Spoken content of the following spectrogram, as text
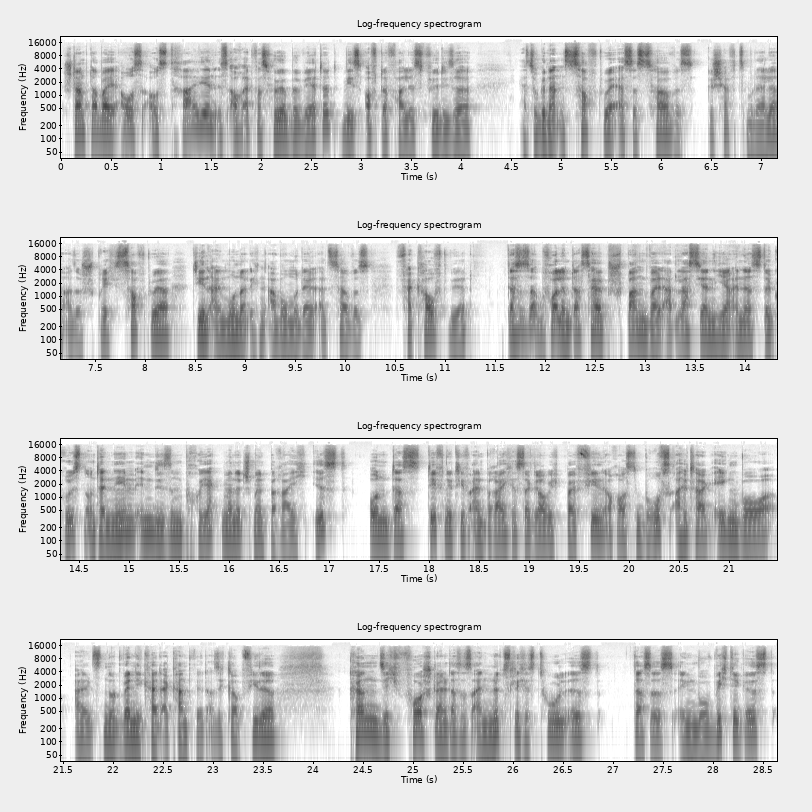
stammt dabei aus Australien, ist auch etwas höher bewertet, wie es oft der Fall ist für diese ja, sogenannten Software as a Service Geschäftsmodelle, also sprich Software, die in einem monatlichen Abo-Modell als Service verkauft wird. Das ist aber vor allem deshalb spannend, weil Atlassian hier eines der größten Unternehmen in diesem Projektmanagement-Bereich ist und das definitiv ein Bereich ist, der, glaube ich, bei vielen auch aus dem Berufsalltag irgendwo als Notwendigkeit erkannt wird. Also ich glaube, viele können sich vorstellen, dass es ein nützliches Tool ist, dass es irgendwo wichtig ist.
